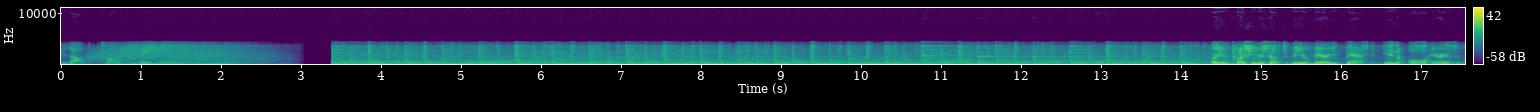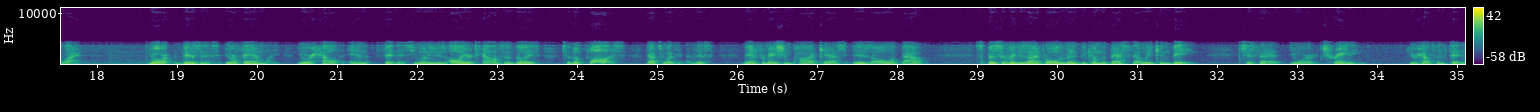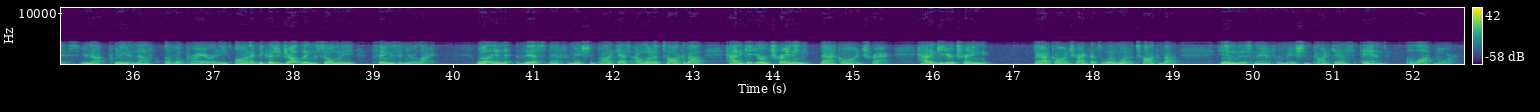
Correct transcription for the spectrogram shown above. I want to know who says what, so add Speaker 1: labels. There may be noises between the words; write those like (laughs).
Speaker 1: Blog Talk Radio.
Speaker 2: Are you pushing yourself to be your very best in all areas of life? Your business, your family, your health and fitness. You want to use all your talents and abilities to the fullest. That's what this Manformation podcast is all about. Specifically designed for older men to become the best that we can be. It's just that your training, your health and fitness, you're not putting enough of a priority on it because you're juggling so many things in your life. Well, in this Manformation podcast, I want to talk about how to get your training back on track. How to get your training back on track. That's what I want to talk about in this Manformation podcast and a lot more.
